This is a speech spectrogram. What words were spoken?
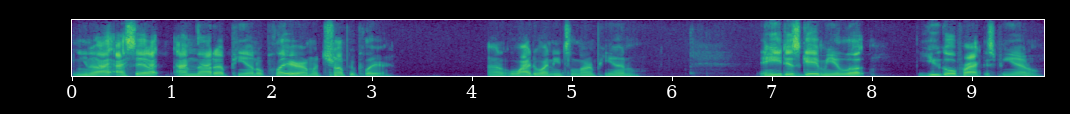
you know, I, I said I, am not a piano player. I'm a trumpet player. Uh, why do I need to learn piano? And he just gave me a look. You go practice piano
